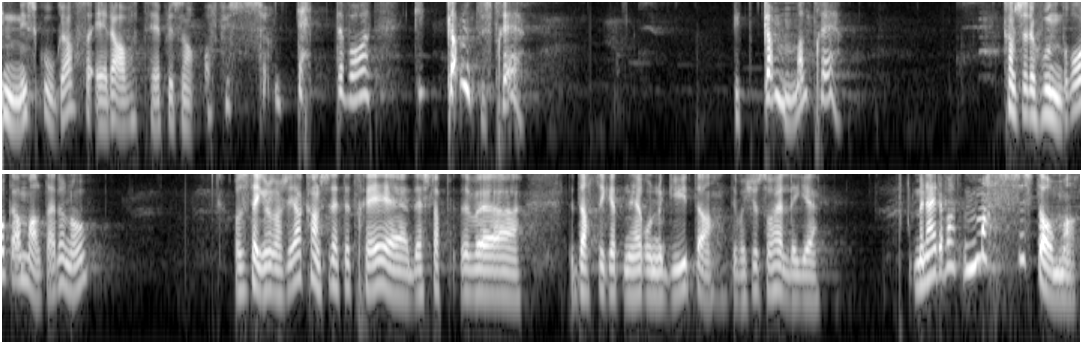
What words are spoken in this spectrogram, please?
inni skoger så er det av og til sånn Å, fy søren, dette var et gigantisk tre! Et gammelt tre. Kanskje det er 100 år gammelt. I don't know. Og så tenker du kanskje ja, kanskje dette treet det, slapp, det, det datt sikkert ned under gyda. De var ikke så heldige. Men nei, det har vært masse stormer.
